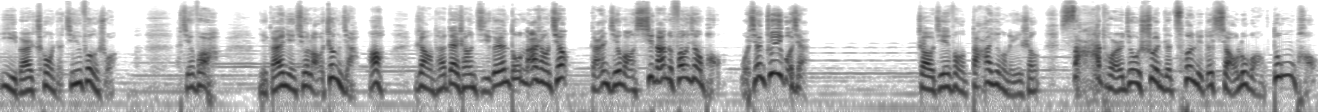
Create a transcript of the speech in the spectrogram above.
一边冲着金凤说：“金凤，你赶紧去老郑家啊，让他带上几个人都拿上枪，赶紧往西南的方向跑，我先追过去。”赵金凤答应了一声，撒腿就顺着村里的小路往东跑，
